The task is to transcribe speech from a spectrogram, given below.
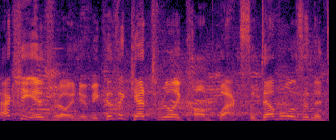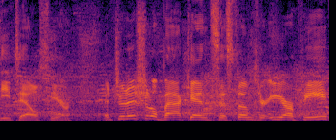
actually is really new because it gets really complex. The devil is in the details here. In traditional back-end systems, your ERP,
